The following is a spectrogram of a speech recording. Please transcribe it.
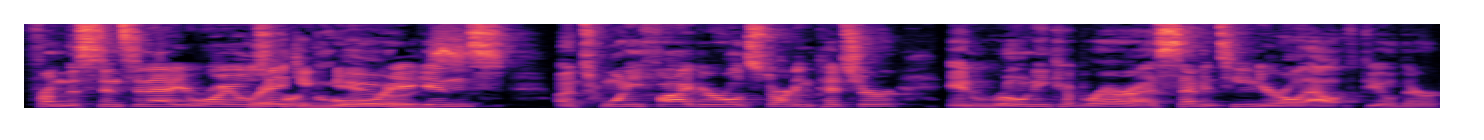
from the Cincinnati Royals Breaking for Cole Ragans a 25 year old starting pitcher, and Roni Cabrera, a 17 year old outfielder.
